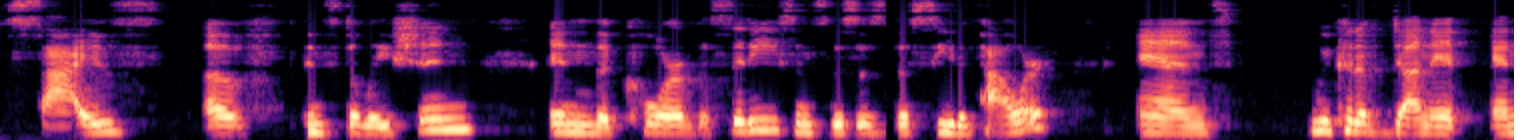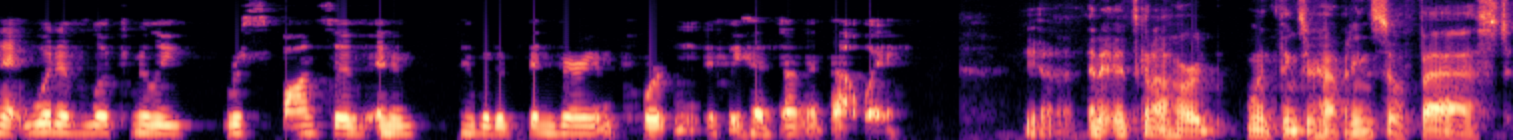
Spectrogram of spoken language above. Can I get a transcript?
size of installation in the core of the city since this is the seat of power. And we could have done it and it would have looked really responsive and it would have been very important if we had done it that way. Yeah and it's kind of hard when things are happening so fast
